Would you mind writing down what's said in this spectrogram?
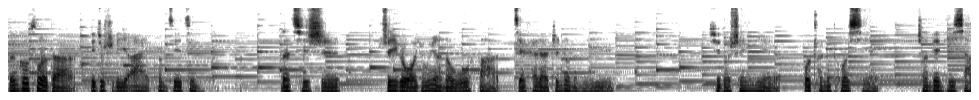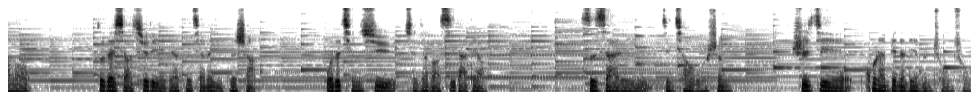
能够做的也就是离爱更接近。那其实是一个我永远都无法解开的真正的谜语。许多深夜，我穿着拖鞋，乘电梯下楼，坐在小区里凉亭前的椅子上，我的情绪沉降到 C 大调，四下里静悄无声。世界忽然变得裂纹重重，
